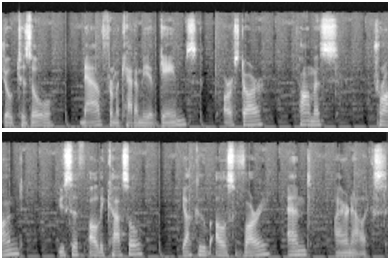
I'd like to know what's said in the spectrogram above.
Joe Tizol, Nav from Academy of Games, R-Star, Thomas, Trond, Yusuf Ali Castle, Yakub Al Safari, and Iron Alex.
